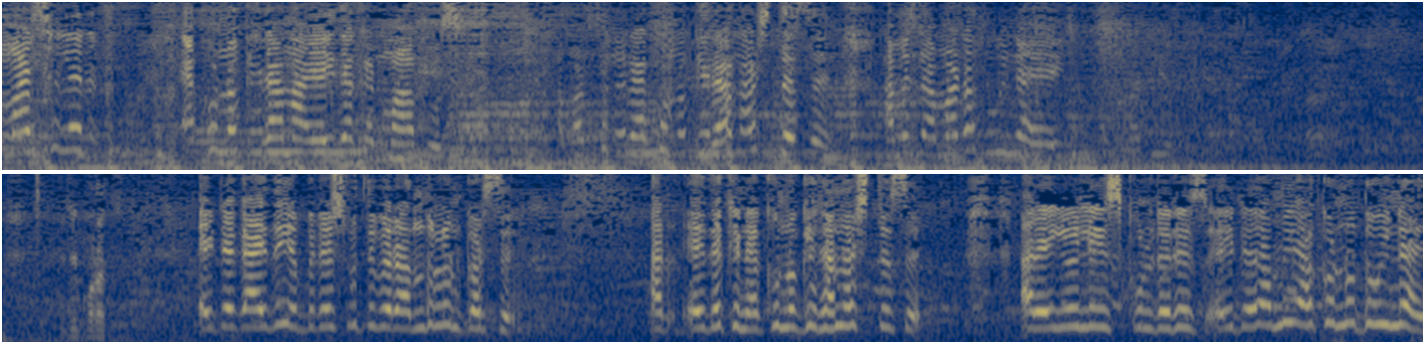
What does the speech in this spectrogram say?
আমার ছেলের এখনও ঘেরান এই দেখেন মাহফুজ আমার ছেলের এখনও ঘেরান আসতেছে। পড়া এইটা গায়ে দিয়ে বৃহস্পতিবার আন্দোলন করছে। আর এই দেখেন, এখনও ঘেরান আসতেছে। আর এই হইলে স্কুল ড্রেস, এইটা আমি এখনও দুই নাই।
